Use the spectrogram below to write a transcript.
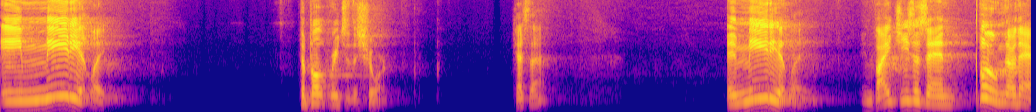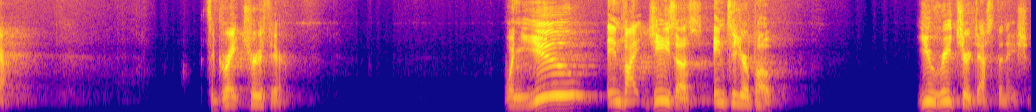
immediately the boat reaches the shore. Catch that? Immediately, invite Jesus in, boom, they're there. It's a great truth here. When you invite Jesus into your boat, you reach your destination.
